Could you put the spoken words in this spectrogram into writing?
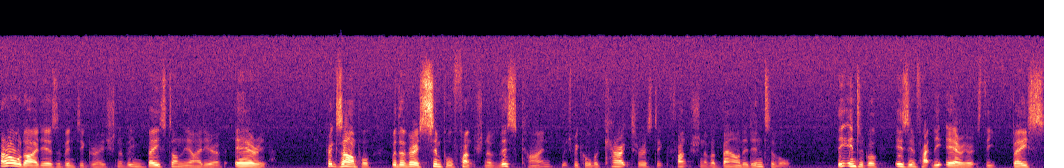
Our old ideas of integration have been based on the idea of area. For example, with a very simple function of this kind, which we call the characteristic function of a bounded interval, the integral is in fact the area. It's the base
